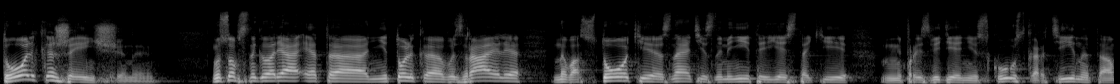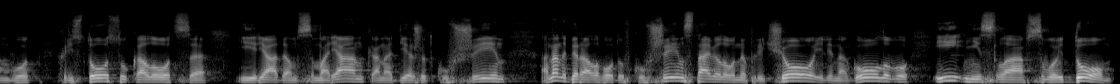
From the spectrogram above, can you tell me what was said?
только женщины. Ну, собственно говоря, это не только в Израиле, на Востоке. Знаете, знаменитые есть такие произведения искусств, картины, там вот Христос у колодца, и рядом самарянка, она держит кувшин. Она набирала воду в кувшин, ставила его на плечо или на голову и несла в свой дом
